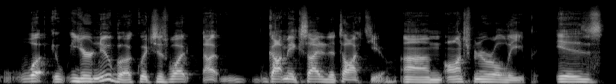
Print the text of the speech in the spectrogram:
what your new book, which is what uh, got me excited to talk to you, um, Entrepreneurial Leap, is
